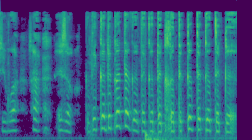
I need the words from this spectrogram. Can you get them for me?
喜欢唱那首咯哒咯哒咯哒咯哒咯哒咯哒咯哒咯哒咯。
